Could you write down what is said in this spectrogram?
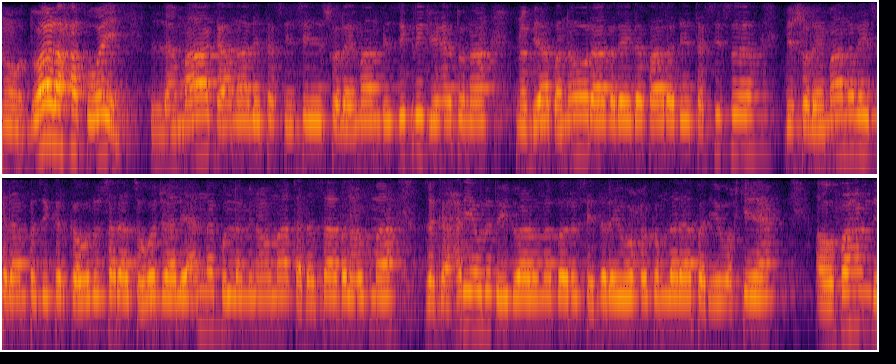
نو دواړه حق وای لما کان لتخصیص سلیمان بذکر جهتنا نو بیا بنو راغلی لپاره د تخصیص د سلیمان علی السلام په ذکر کولو سره څه وجه لئن کل منهما قد صاب الحكم ځکه هر یو له دوی دواړو نه بر رسیدلی و حکم لره په دې وخت کې او فهم د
